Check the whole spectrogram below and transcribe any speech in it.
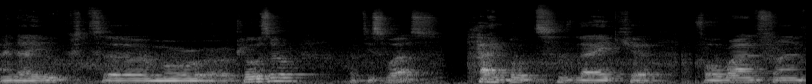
And I looked uh, more uh, closer what this was. I bought like uh, for one franc,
